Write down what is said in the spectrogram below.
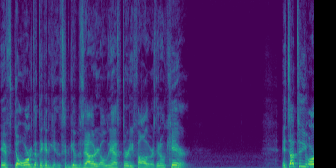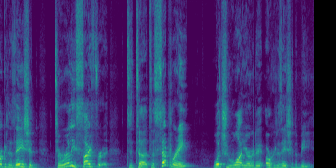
if the org that they're that's gonna give them the salary only has 30 followers. They don't care. It's up to the organization to really cipher to, to, to separate what you want your organization to be.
